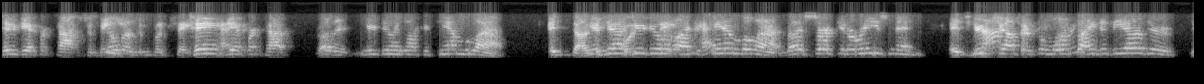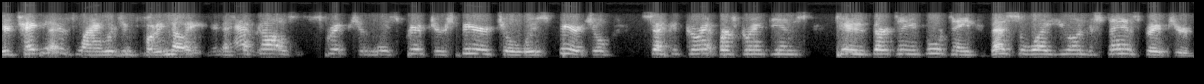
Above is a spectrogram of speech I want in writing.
two different types of Still doesn't put Satan. Two different types. Brother, you're doing like a Campbellite. It doesn't. You're doing, you're doing like a. Campbellite, by circular reasoning. It's You're jumping from one thing to the other. You're taking this language and putting No, Satan in heaven. because scripture with scripture, spiritual with spiritual. Second Corinth, First Corinthians two, thirteen, fourteen. That's the way you understand scripture.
